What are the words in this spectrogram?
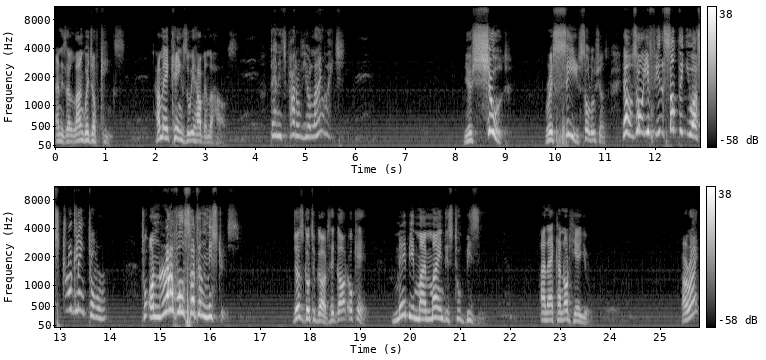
And it's a language of kings. How many kings do we have in the house? Then it's part of your language. You should receive solutions. Know, so if it's something you are struggling to, to unravel certain mysteries, just go to God. Say, God, okay, maybe my mind is too busy and I cannot hear you. All right?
